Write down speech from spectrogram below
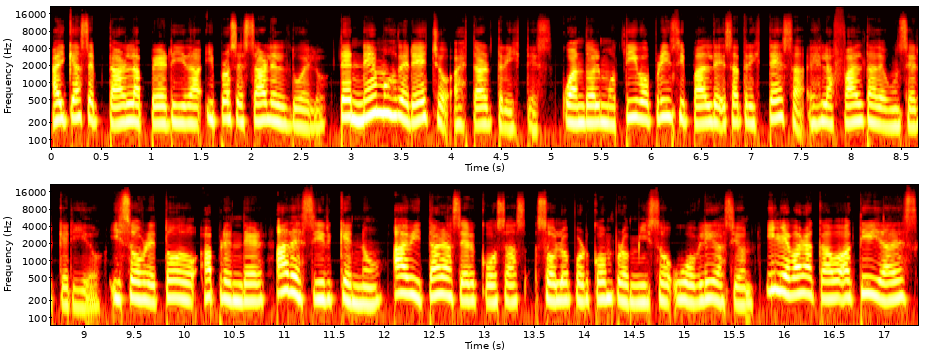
hay que aceptar la pérdida y procesar el duelo. Tenemos derecho a estar tristes, cuando el motivo principal de esa tristeza es la falta de un ser querido. Y sobre todo aprender a decir que no, a evitar hacer cosas solo por compromiso u obligación y llevar a cabo actividades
